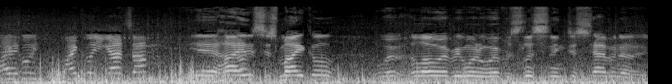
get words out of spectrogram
Michael, Michael, you got something? Yeah, hi, this is Michael. Hello, everyone, whoever's listening. Just having a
